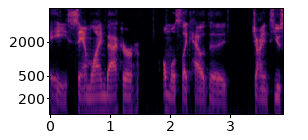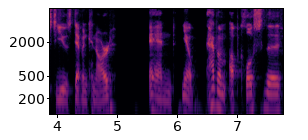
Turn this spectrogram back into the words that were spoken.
a Sam linebacker almost like how the Giants used to use Devin Kennard and, you know, have him up close to the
